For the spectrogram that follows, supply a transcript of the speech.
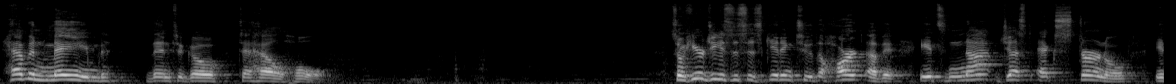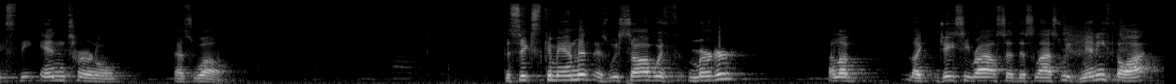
heaven maimed than to go to hell whole. So here Jesus is getting to the heart of it. It's not just external, it's the internal as well. The sixth commandment, as we saw with murder, I love, like J.C. Ryle said this last week, many thought,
